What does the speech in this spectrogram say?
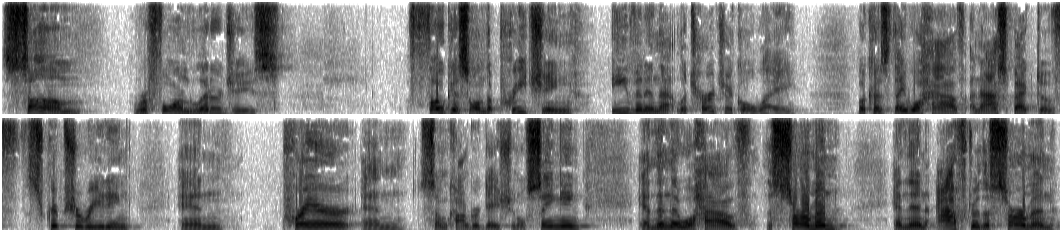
some Reformed liturgies focus on the preaching even in that liturgical way because they will have an aspect of scripture reading and prayer and some congregational singing. And then they will have the sermon. And then after the sermon,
